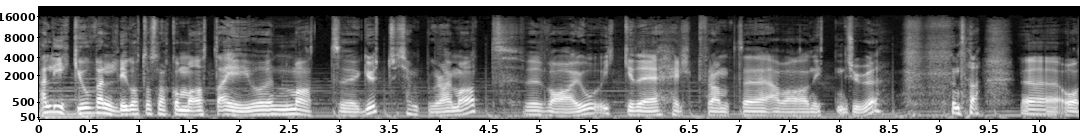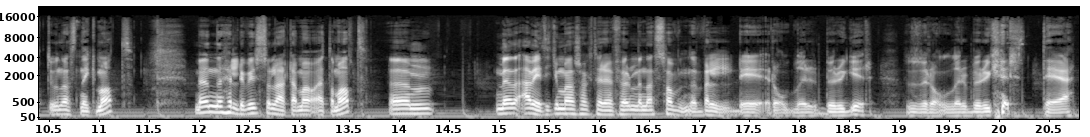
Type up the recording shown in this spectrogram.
Jeg liker jo veldig godt å snakke om mat. Jeg er jo en matgutt. Kjempeglad i mat. Var jo ikke det helt fram til jeg var 1920. Da eh, åt jo nesten ikke mat. Men heldigvis så lærte jeg meg å ete mat. Um, men Jeg vet ikke om jeg har sagt det før, men jeg savner veldig rollerburger. Rollerburger, det er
